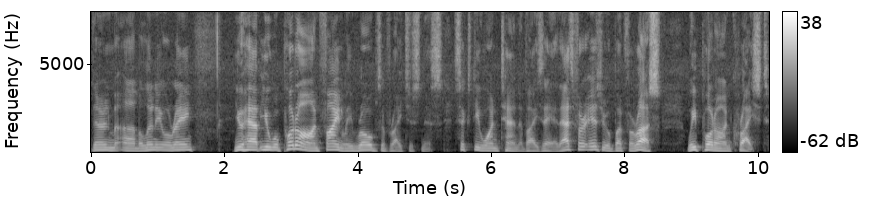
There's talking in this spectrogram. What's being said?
during uh, millennial reign, you have you will put on finally robes of righteousness. 6110 of isaiah. That's for israel but for us we put on Christ.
